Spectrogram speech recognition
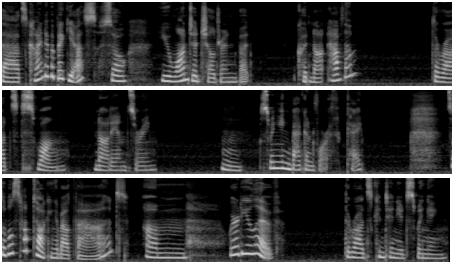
that's kind of a big yes. So you wanted children, but could not have them? The rods swung, not answering. Hmm, swinging back and forth, okay. So we'll stop talking about that. Um, where do you live? The rods continued swinging,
